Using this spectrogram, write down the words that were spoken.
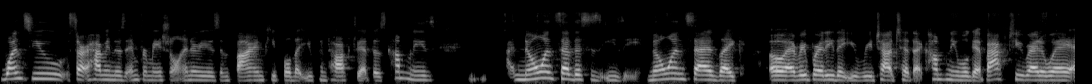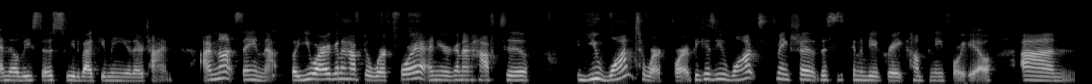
once you start having those informational interviews and find people that you can talk to at those companies, no one said this is easy. No one said, like, oh, everybody that you reach out to at that company will get back to you right away and they'll be so sweet about giving you their time. I'm not saying that, but you are going to have to work for it and you're going to have to you want to work for it because you want to make sure that this is going to be a great company for you. Um,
